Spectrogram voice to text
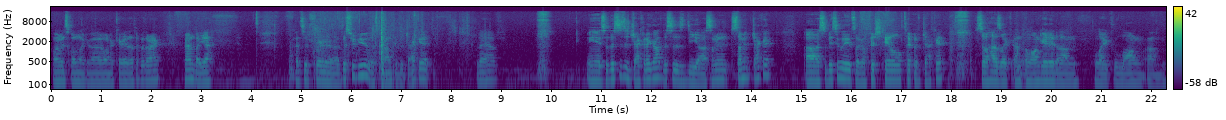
when I'm in school, I'm like oh, I don't want to carry that type of thing around. But yeah, that's it for uh, this review. Let's go on to the jacket that I have. Yeah, so this is a jacket I got. This is the uh, summit summit jacket. Uh, so basically it's like a fishtail type of jacket. So it has like an elongated, um, like long, um,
